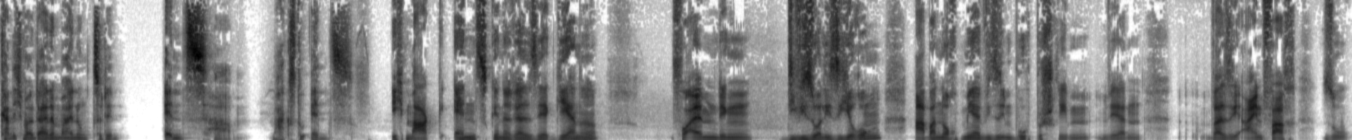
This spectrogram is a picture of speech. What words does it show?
Kann ich mal deine Meinung zu den Ents haben? Magst du Ents? Ich mag Ents generell sehr gerne. Vor allem Dingen die Visualisierung, aber noch mehr, wie sie im Buch beschrieben werden, weil sie einfach so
